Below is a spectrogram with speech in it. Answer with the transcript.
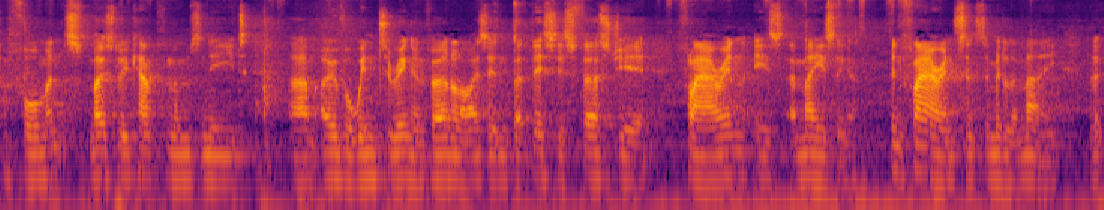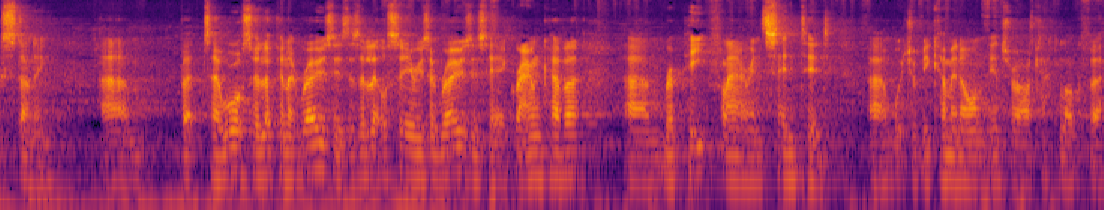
performance. Most leucanthemums need um, overwintering and vernalising, but this is first year flowering is amazing. Been flowering since the middle of May. Looks stunning. Um, but uh, we're also looking at roses. There's a little series of roses here, ground cover, um, repeat flowering scented, um, which will be coming on into our catalogue for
